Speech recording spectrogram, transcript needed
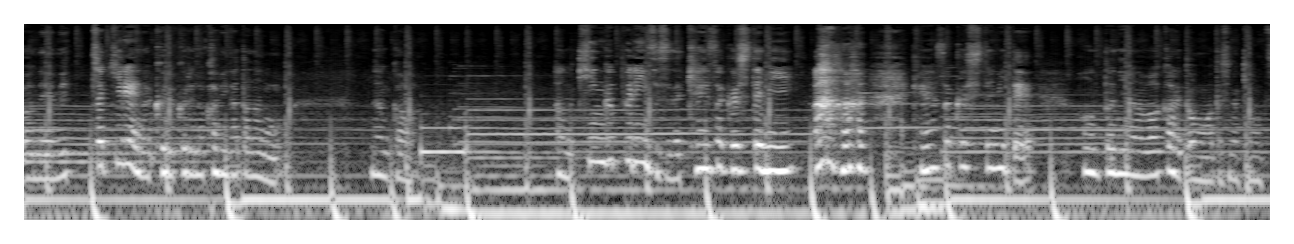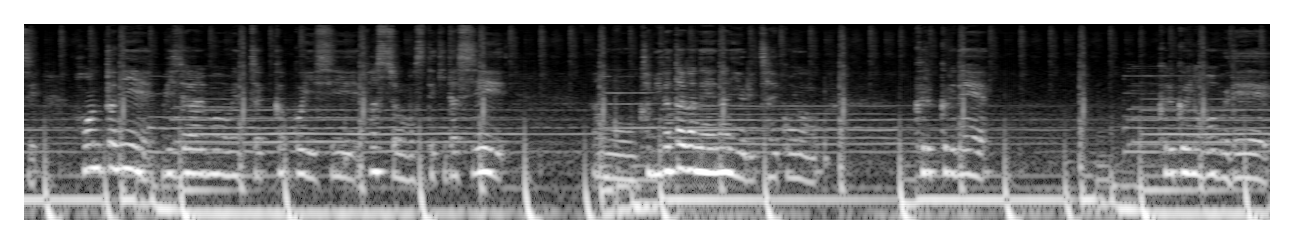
はねめっちゃ綺麗なくるくるの髪型なの。なんかあの King Princess で検索してみ。検索してみて本当にあの分かると思う私の気持ち。本当にビジュアルもめっちゃかっこいいしファッションも素敵だしあの髪型がね何より最高なのくるくるでくるくるのボブで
